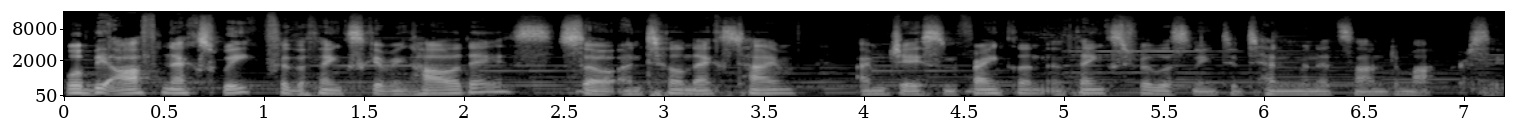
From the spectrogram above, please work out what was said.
We'll be off next week for the Thanksgiving holidays. So until next time, I'm Jason Franklin, and thanks for listening to 10 Minutes on Democracy.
